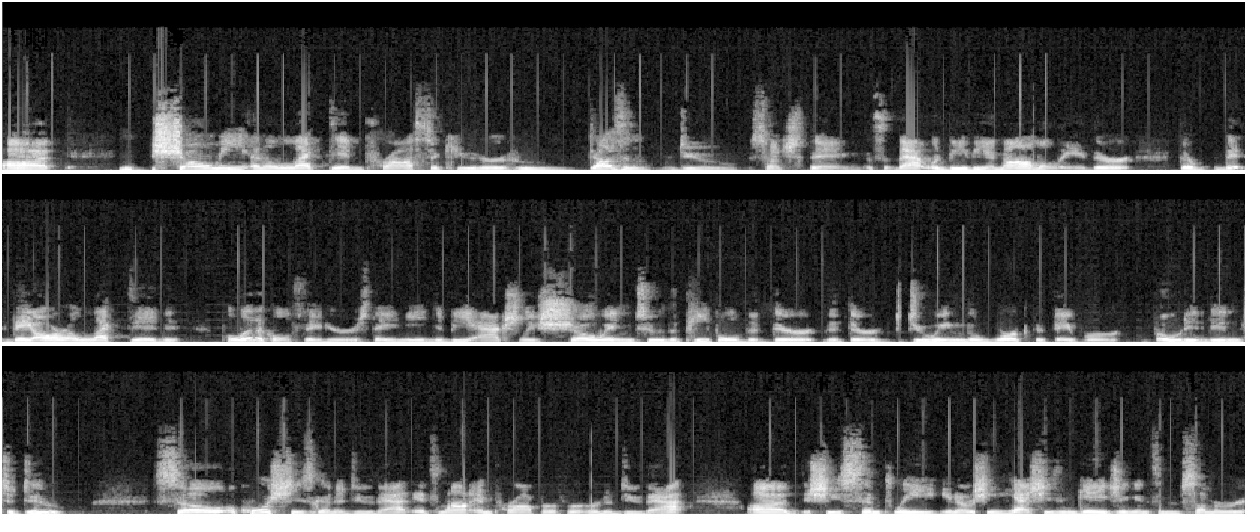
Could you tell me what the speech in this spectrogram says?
Uh, show me an elected prosecutor who doesn't do such things. That would be the anomaly. They're they're they are elected political figures, they need to be actually showing to the people that they're that they're doing the work that they were voted in to do. So of course she's going to do that. It's not improper for her to do that. Uh, she's simply, you know, she yeah, she's engaging in some summar,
